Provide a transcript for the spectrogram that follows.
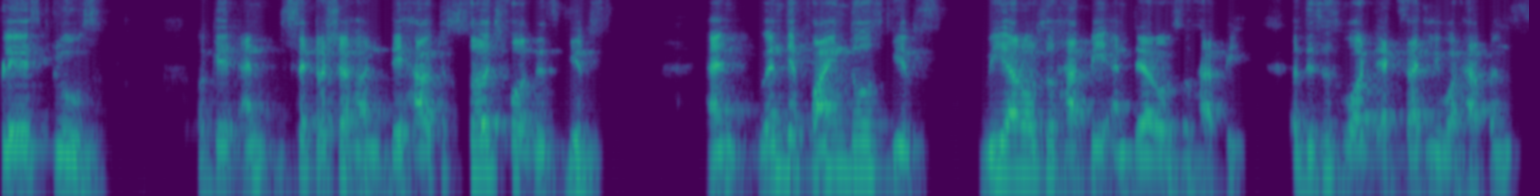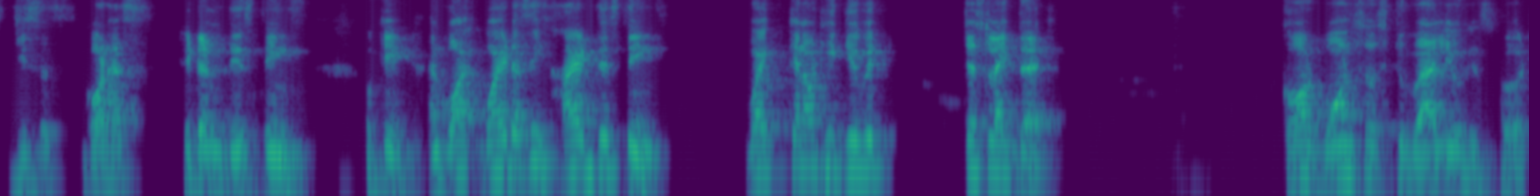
place clues. Okay, and it's a treasure hunt. They have to search for these gifts. And when they find those gifts, we are also happy and they are also happy. Uh, this is what exactly what happens. Jesus, God has hidden these things. Okay, and why, why does he hide these things? Why cannot he give it just like that? God wants us to value his word.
